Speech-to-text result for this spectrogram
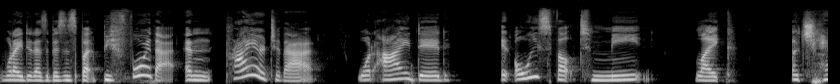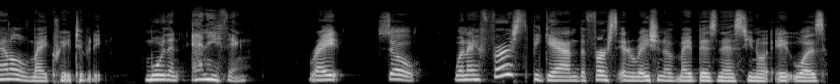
what I did as a business, but before that and prior to that, what I did, it always felt to me like a channel of my creativity more than anything, right? So when I first began the first iteration of my business, you know, it was,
